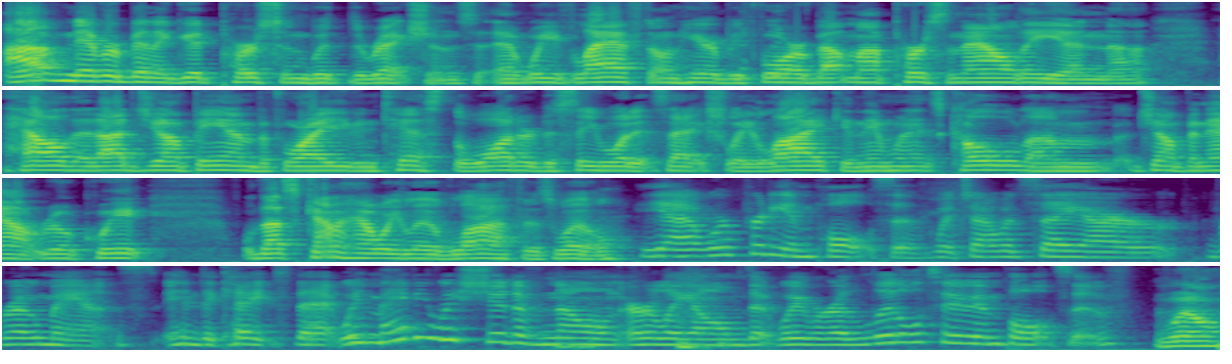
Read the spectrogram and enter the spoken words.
I've never been a good person with directions. And we've laughed on here before about my personality and uh, how that I jump in before I even test the water to see what it's actually like. And then when it's cold, I'm jumping out real quick. Well, that's kind of how we live life as well. Yeah, we're pretty impulsive, which I would say our romance indicates that we maybe we should have known early on that we were a little too impulsive. Well,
